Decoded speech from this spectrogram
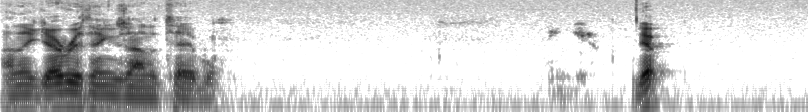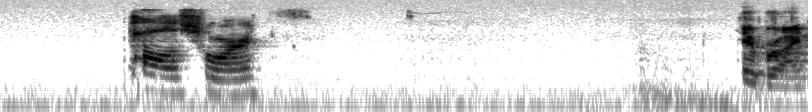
I think everything's on the table. Thank you. Yep. Paul Schwartz. Hey, Brian.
